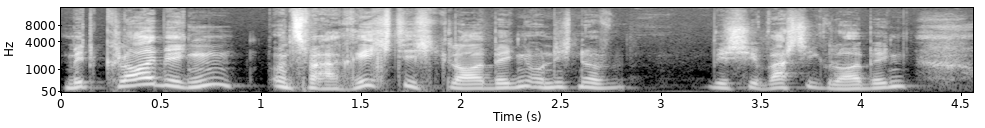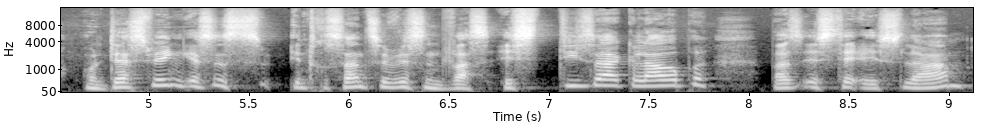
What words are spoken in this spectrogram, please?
mit Gläubigen, und zwar richtig Gläubigen und nicht nur Wischiwaschi-Gläubigen. Und deswegen ist es interessant zu wissen, was ist dieser Glaube, was ist der Islam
